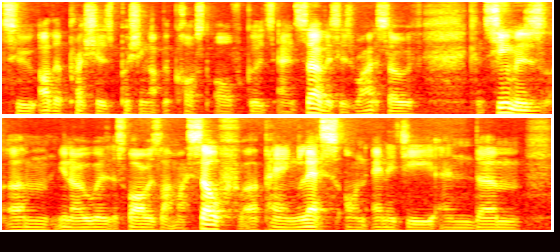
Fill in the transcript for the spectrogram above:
to other pressures pushing up the cost of goods and services right so if consumers um, you know as far as like myself are paying less on energy and um, uh,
